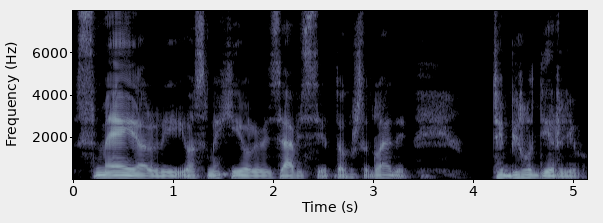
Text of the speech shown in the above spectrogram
smejali i osmehivali, zavisi od toga što gledaju. To je bilo dirljivo.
